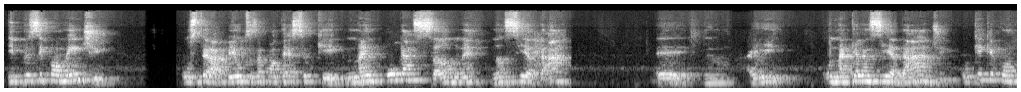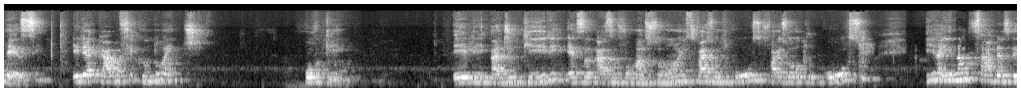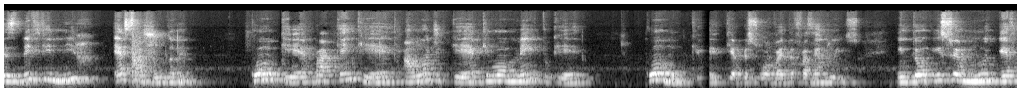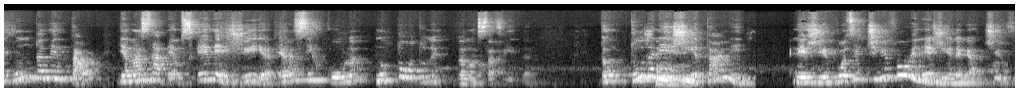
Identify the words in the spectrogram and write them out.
E principalmente os terapeutas acontece o quê? Na empolgação, né? Na ansiedade. É, aí, naquela ansiedade, o que que acontece? Ele acaba ficando doente. Por quê? Ele adquire essa, as informações, faz um curso, faz outro curso, e aí não sabe, às vezes, definir essa ajuda, né? como que é, para quem que é, aonde que é, que momento que é, como que, que a pessoa vai estar tá fazendo isso. Então, isso é, muito, é fundamental. E nós sabemos que a energia, ela circula no todo, né, da nossa vida. Então, toda Sim. energia está ali. Energia positiva ou energia negativa.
